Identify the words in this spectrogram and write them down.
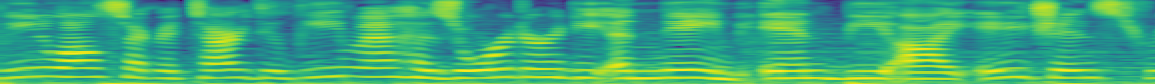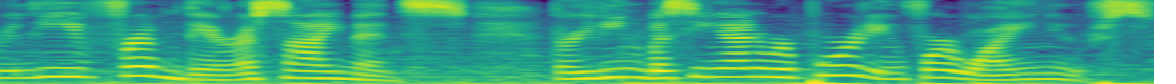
Meanwhile, Secretary de Lima has ordered the unnamed NBI agents relieved from their assignments. Darlene Basingan reporting for Y News.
